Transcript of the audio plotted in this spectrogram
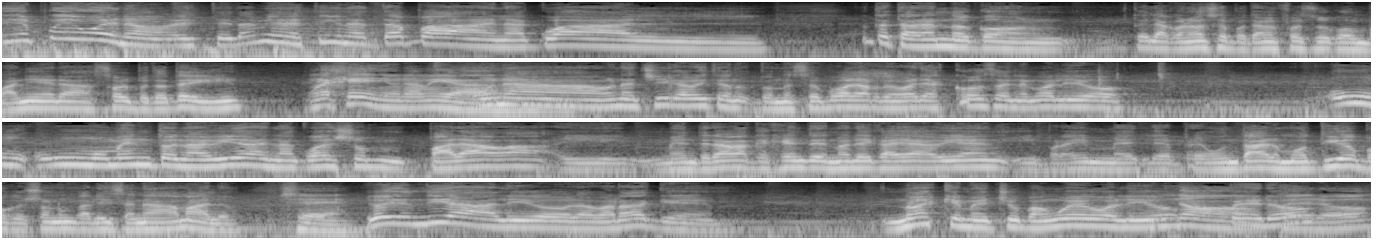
y después, bueno, este, también estoy en una etapa en la cual. Usted está hablando con. Usted la conoce porque también fue su compañera, Sol Petotegui. Una genia, una amiga. Una, una chica, ¿viste? Donde se puede hablar de varias cosas, en la cual digo. Hubo un, un momento en la vida en la cual yo paraba y me enteraba que gente no le caía bien y por ahí me, le preguntaba el motivo porque yo nunca le hice nada malo. Sí. Y hoy en día, le digo, la verdad que no es que me chupan huevo, le digo, No, pero, pero-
